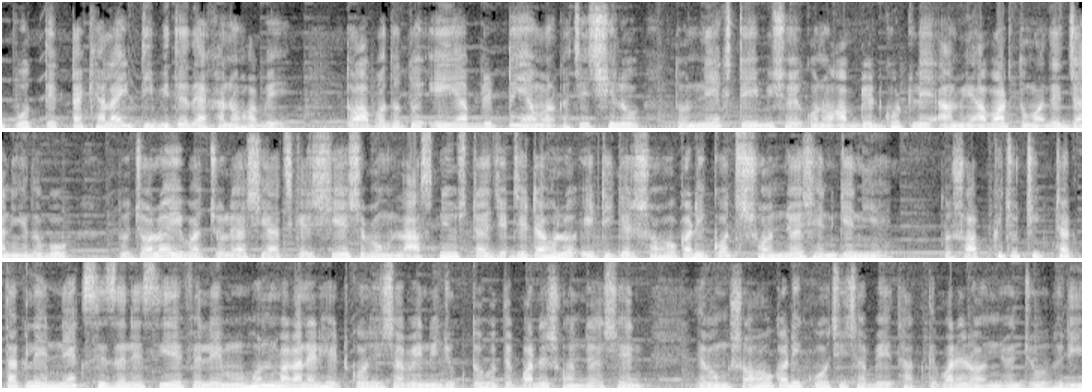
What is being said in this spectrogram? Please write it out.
প্রত্যেকটা খেলাই টিভিতে দেখানো হবে। তো আপাতত এই আপডেটটাই আমার কাছে ছিল। তো নেক্সট এই বিষয়ে কোনো আপডেট ঘটলে আমি আবার তোমাদের জানিয়ে দেবো। তো চলো এবার চলে আসি আজকের শেষ এবং লাস্ট নিউজটা যেটা হলো এটিকের সহকারী কোচ সঞ্জয় সেনকে নিয়ে। তো সব কিছু ঠিকঠাক থাকলে নেক্সট সিজনে সিএফএল মোহনবাগানের হেড কোচ হিসাবে নিযুক্ত হতে পারে সঞ্জয় সেন এবং সহকারী কোচ হিসাবে থাকতে পারে রঞ্জন চৌধুরী।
